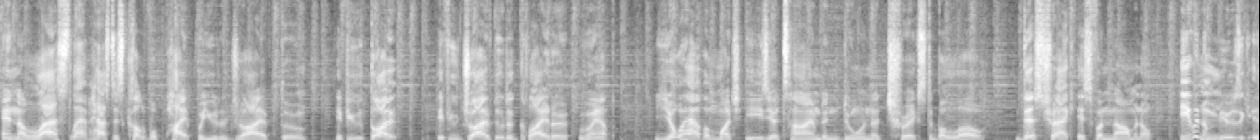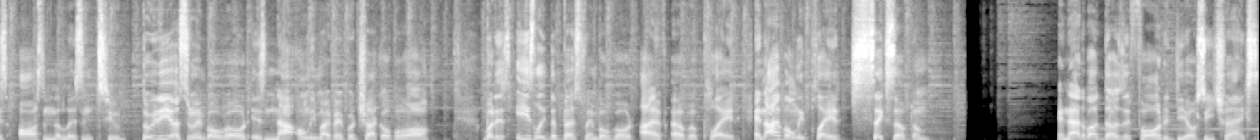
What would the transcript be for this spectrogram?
and the last lap has this colorful pipe for you to drive through. If you thought if you drive through the glider ramp, you'll have a much easier time than doing the tricks below. This track is phenomenal. Even the music is awesome to listen to. 3DS Rainbow Road is not only my favorite track overall, but it's easily the best Rainbow Road I've ever played, and I've only played 6 of them. And that about does it for all the DLC tracks.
